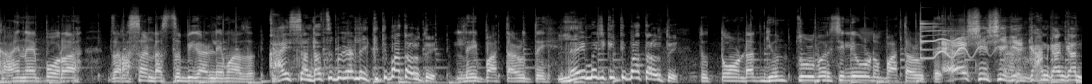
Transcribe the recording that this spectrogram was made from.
काय नाही पोरा जरा संडासचं बिघाडलंय माझं. काय संडाचं बिघडलंय? किती पाताळ होतोय? लय पाताळ होतंय. लय म्हणजे किती पाताळ होतोय? तो तोंडात घेऊन चूळ भरशील एवढं पाताळ होतंय. ए, शी शी घे घाण घाण घाण.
